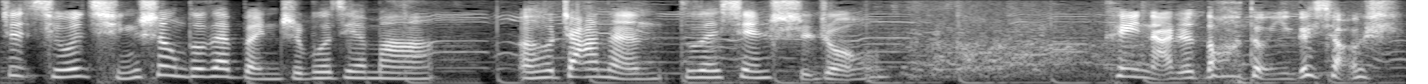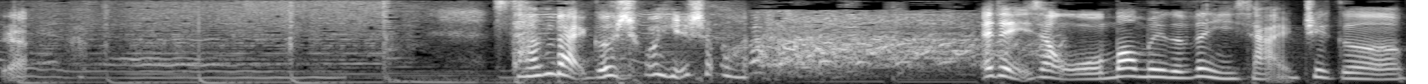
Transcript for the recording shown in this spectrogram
这请问情圣都在本直播间吗？然后渣男都在现实中，可以拿着刀等一个小时。三百个终于什么？哎，等一下，我冒昧的问一下，这个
